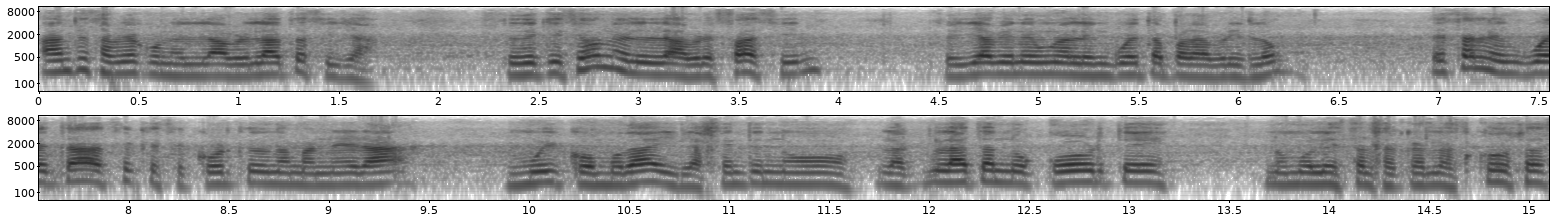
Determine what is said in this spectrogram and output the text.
antes abría con el abre latas y ya. Desde que hicieron el abre fácil, que ya viene una lengüeta para abrirlo, esa lengüeta hace que se corte de una manera muy cómoda y la gente no, la lata no corte, no molesta al sacar las cosas.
